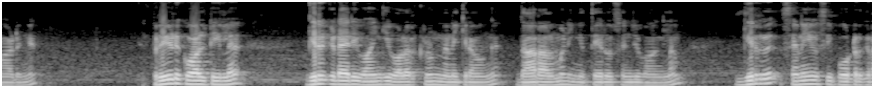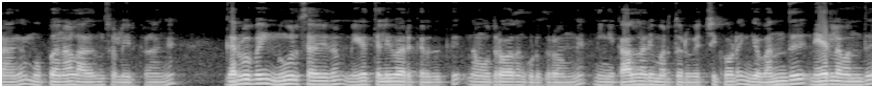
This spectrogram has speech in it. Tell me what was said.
மாடுங்க. ப்ரீடு குவாலிட்டியில் கிர் வாங்கி வளர்க்கணும்னு நினைக்கிறவங்க தாராளமாக நீங்கள் தேர்வு செஞ்சு வாங்கலாம். கிர்ரு செனையூசி போட்டிருக்கிறாங்க. முப்பது நாள் ஆகுதுன்னு சொல்லியிருக்கிறாங்க. கர்ப்பப்பை நூறு சதவீதம் மிக தெளிவாக இருக்கிறதுக்கு நம்ம உத்தரவாதம் கொடுக்குறோங்க நீங்கள் கால்நடை மருத்துவர் வச்சு கூட இங்கே வந்து நேரில் வந்து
